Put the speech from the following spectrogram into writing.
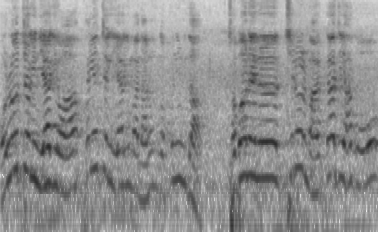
언론적인 이야기와 평행적인 이야기만 나누는 것 뿐입니다. 저번에는 7월 말까지 하고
